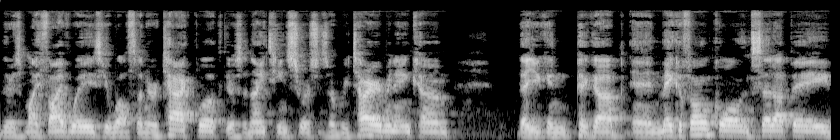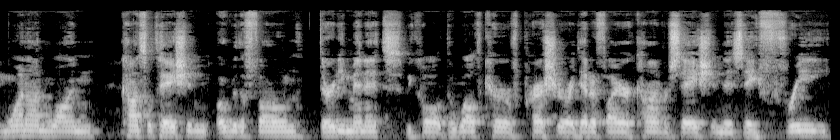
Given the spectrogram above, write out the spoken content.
There's my five ways your wealth's under attack book. There's the 19 sources of retirement income that you can pick up and make a phone call and set up a one-on-one consultation over the phone, 30 minutes. We call it the wealth curve pressure identifier conversation. It's a free,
